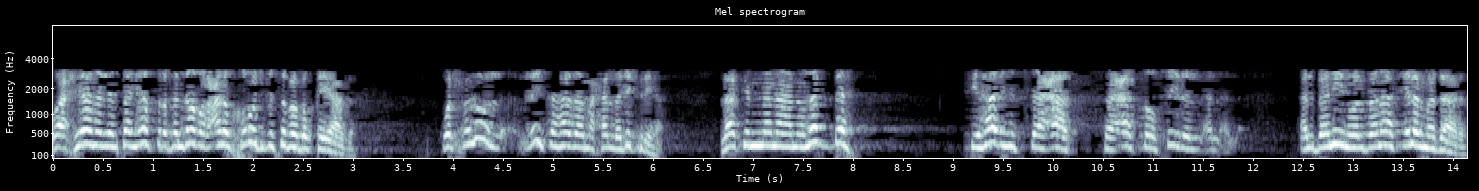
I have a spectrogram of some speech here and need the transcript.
وأحيانا الإنسان يصرف النظر عن الخروج بسبب القيادة. والحلول ليس هذا محل ذكرها. لكننا ننبه في هذه الساعات ساعات توصيل البنين والبنات إلى المدارس.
